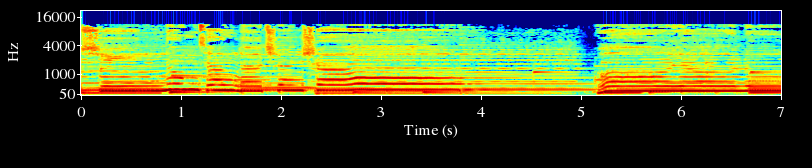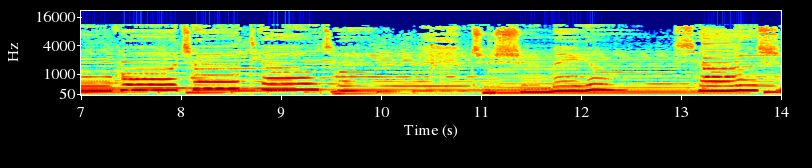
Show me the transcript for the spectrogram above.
心弄脏了衬衫。只是没有下雪。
